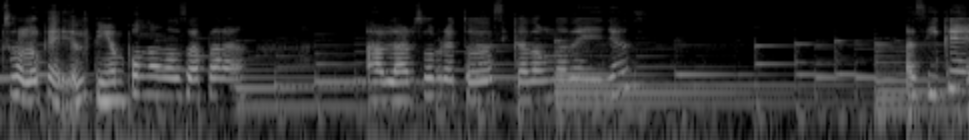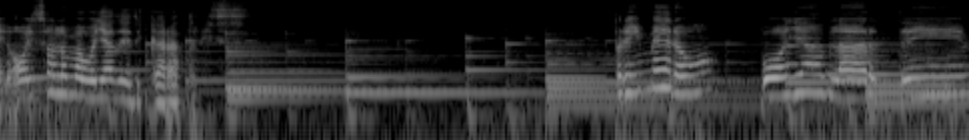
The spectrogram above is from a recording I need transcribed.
solo que el tiempo no nos da para hablar sobre todas y cada una de ellas. Así que hoy solo me voy a dedicar a tres. Primero voy a hablar de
